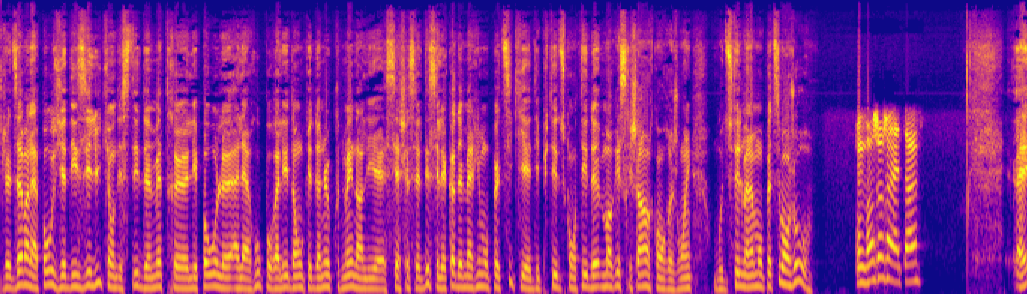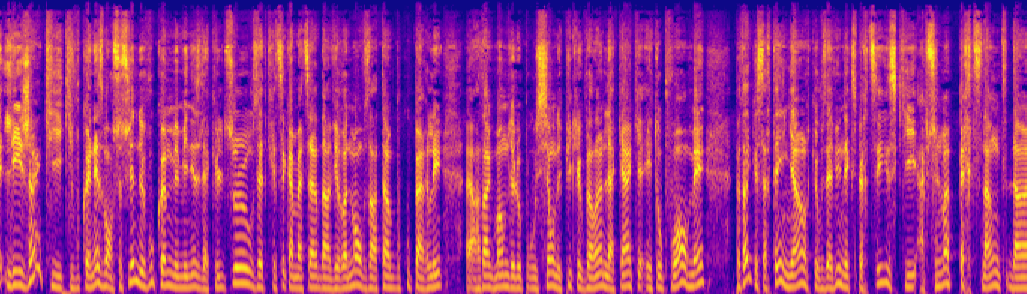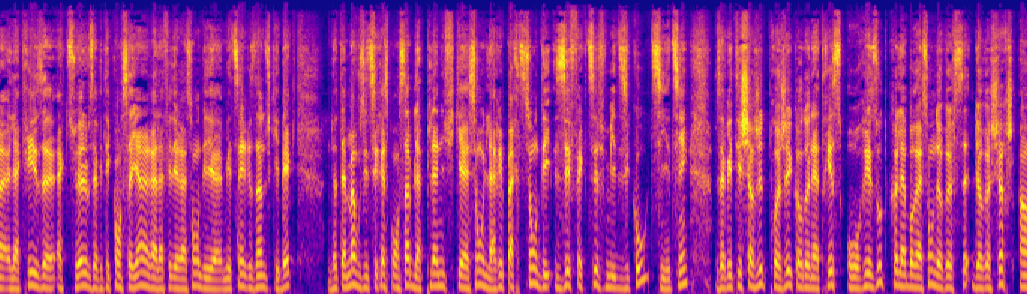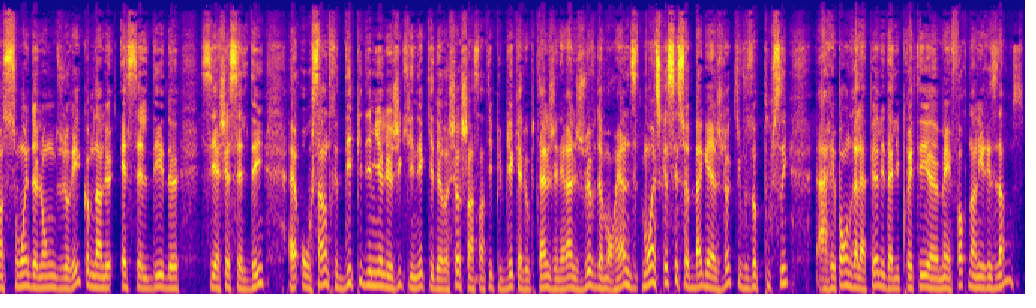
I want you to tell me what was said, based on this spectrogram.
Je le disais avant la pause, il y a des élus qui ont décidé de mettre euh, l'épaule à la roue pour aller donc donner un coup de main dans les euh, CHSLD. C'est le cas de Marie Montpetit, qui est députée du comté de Maurice Richard, qu'on rejoint au bout du fil. Madame Montpetit, bonjour. Bonjour, Jonathan. Euh, les gens qui, qui, vous connaissent, bon, se souviennent de vous comme ministre de la Culture, vous êtes critique en matière d'environnement, on vous entend beaucoup parler euh, en tant que membre de l'opposition depuis que le gouvernement de la CAQ est au pouvoir, mais peut-être que certains ignorent que vous avez une expertise qui est absolument pertinente dans la crise actuelle. Vous avez été conseillère à la Fédération des euh, médecins résidents du Québec. Notamment, vous étiez responsable de la planification et de la répartition des effectifs médicaux. Tiens, tiens, vous avez été chargée de projet et coordonnatrice au réseau de collaboration de recherche en soins de longue durée, comme dans le SLD de CHSLD, euh, au Centre d'épidémiologie clinique et de recherche en santé publique à l'hôpital général juif de Montréal. Dites-moi, est-ce que c'est ce bagage-là qui vous a poussé à répondre à l'appel et d'aller prêter euh, main forte dans les résidences?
